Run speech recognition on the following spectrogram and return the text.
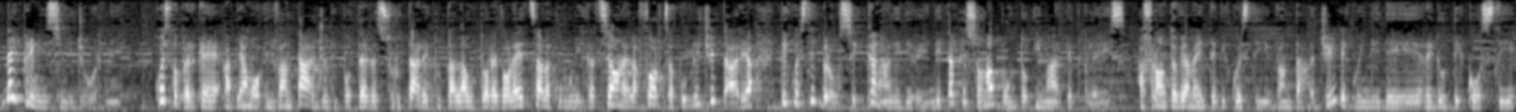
dai primissimi giorni. Questo perché abbiamo il vantaggio di poter sfruttare tutta l'autorevolezza, la comunicazione, la forza pubblicitaria di questi grossi canali di vendita che sono appunto i marketplace. A fronte ovviamente di questi vantaggi e quindi dei ridotti costi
